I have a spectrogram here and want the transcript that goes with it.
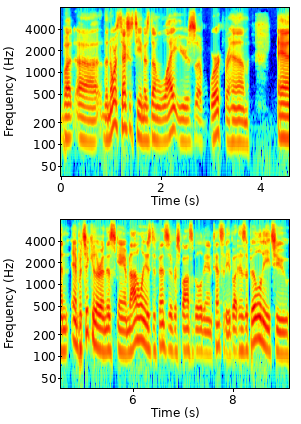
but uh, the North Texas team has done light years of work for him. And in particular, in this game, not only his defensive responsibility and intensity, but his ability to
